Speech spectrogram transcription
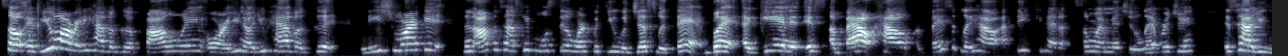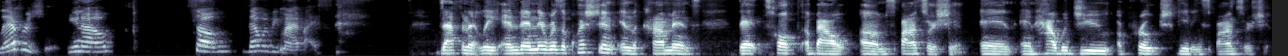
So if you already have a good following or you know you have a good niche market, then oftentimes people will still work with you with just with that. But again, it's about how basically how I think you had someone mentioned leveraging. It's how you leverage it, you know. So that would be my advice. Definitely. And then there was a question in the comments that talked about um, sponsorship and and how would you approach getting sponsorship.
